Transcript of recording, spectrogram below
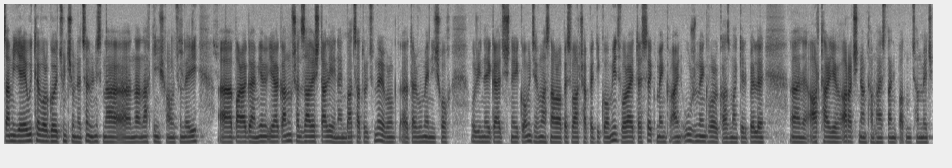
սա մի երևույթ է որ գոյություն չի ունեցել նույնիսկ նախկին իշխանությունների պարագայում եւ իրականում շատ զավեշտալի են այն բացատրությունները որոնք տրվում են իշխող ուժի ներկայացուցիչների կողմից եւ մասնավորապես վարչապետի կողմից որ այ տեսեք մենք այն ուժն ենք որը կազմակերպել է արդար եւ առաջին անգամ Հայաստանի պատմության մեջ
